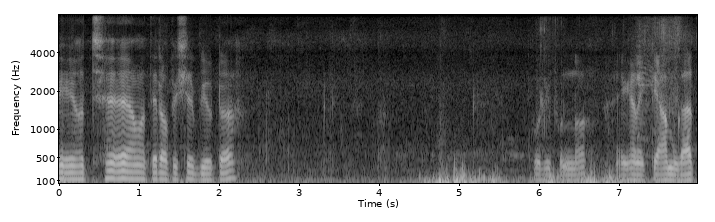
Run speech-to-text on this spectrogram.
এই হচ্ছে আমাদের অফিসের ভিউটা পরিপূর্ণ। এখানে একটি আম গাছ,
